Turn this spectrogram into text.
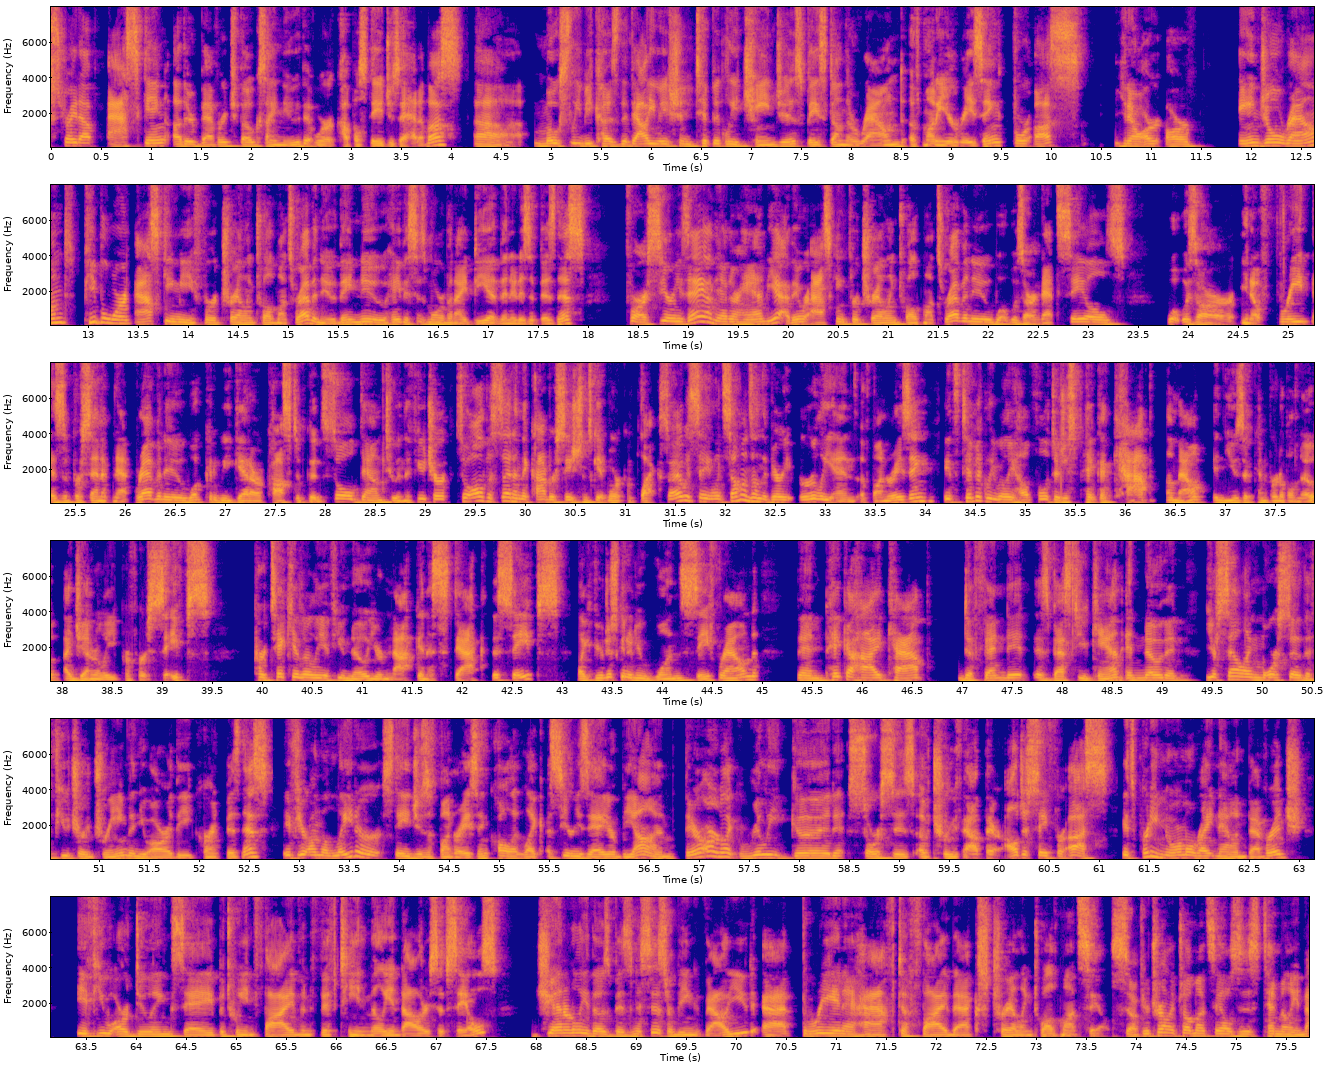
straight up asking other beverage folks I knew that were a couple stages ahead of us, uh, mostly because the valuation typically changes based on the round of money you're raising. For us, you know, our, our angel round, people weren't asking me for trailing 12 months revenue. They knew, hey, this is more of an idea than it is a business. For our Series A, on the other hand, yeah, they were asking for trailing 12 months revenue. What was our net sales? What was our, you know, freight as a percent of net revenue? What could we get our cost of goods sold down to in the future? So all of a sudden the conversations get more complex. So I would say when someone's on the very early end of fundraising, it's typically really helpful to just pick a cap amount and use a convertible note. I generally prefer safes particularly if you know you're not going to stack the safes. Like if you're just going to do one safe round, then pick a high cap, defend it as best you can, and know that you're selling more so the future dream than you are the current business. If you're on the later stages of fundraising, call it like a series A or beyond, there are like really good sources of truth out there. I'll just say for us, it's pretty normal right now in beverage. If you are doing, say, between five and $15 million of sales, generally those businesses are being valued at three and a half to five X trailing 12 month sales. So if your trailing 12 month sales is $10 million,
